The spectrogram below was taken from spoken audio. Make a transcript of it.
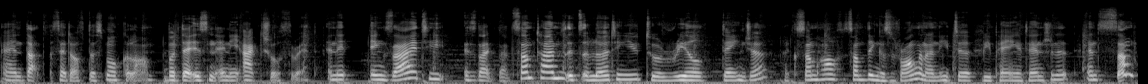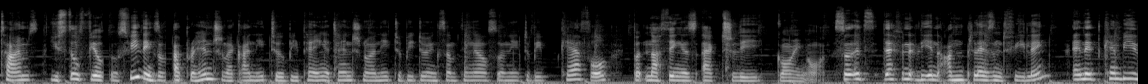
and that set off the smoke alarm, but there isn't any actual threat. And it, anxiety is like that. Sometimes it's alerting you to a real danger, like somehow something is wrong and I need to be paying attention to it. And sometimes you still feel those feelings of apprehension, like I need to be paying attention or I need to be doing something else, or I need to be careful, but nothing is actually going on. So it's definitely an unpleasant feeling. And it can be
